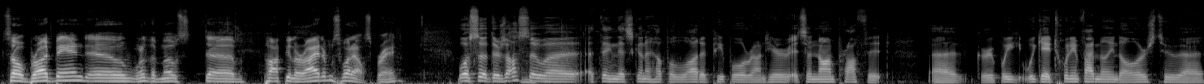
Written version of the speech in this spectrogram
So broadband, uh, one of the most uh, popular items. What else, Brad? Well, so there's also a, a thing that's going to help a lot of people around here. It's a nonprofit uh, group. We we gave twenty five million dollars to uh,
